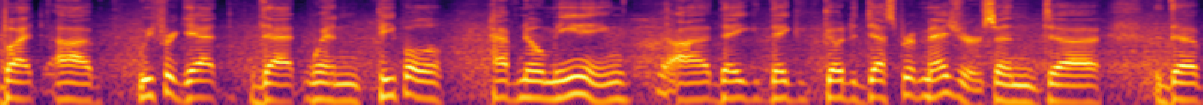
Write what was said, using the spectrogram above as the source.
But uh, we forget that when people have no meaning, uh, they they go to desperate measures, and uh, the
